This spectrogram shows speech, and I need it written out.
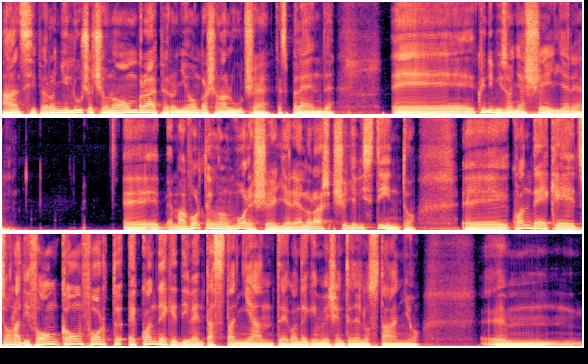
Anzi, per ogni luce c'è un'ombra e per ogni ombra c'è una luce che splende. E quindi bisogna scegliere eh, ma a volte uno non vuole scegliere, allora sceglie l'istinto. Eh, quando è che è zona di fon- comfort e quando è che diventa stagnante, quando è che invece entra nello stagno. Ehm,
